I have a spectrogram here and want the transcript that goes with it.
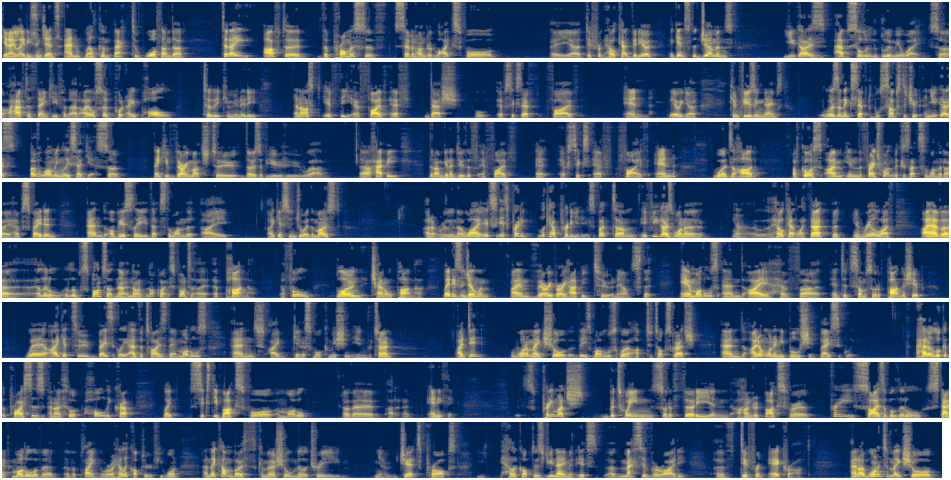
G'day, ladies and gents, and welcome back to War Thunder. Today, after the promise of 700 likes for a uh, different Hellcat video against the Germans, you guys absolutely blew me away. So I have to thank you for that. I also put a poll to the community and asked if the F5F dash or F6F5N, there we go, confusing names, was an acceptable substitute. And you guys overwhelmingly said yes. So thank you very much to those of you who uh, are happy that I'm going to do the F5 at F6F5N. Words are hard. Of course, I'm in the French one because that's the one that I have spaded, and obviously that's the one that I, I guess, enjoy the most. I don't really know why. It's it's pretty. Look how pretty it is. But um, if you guys want a, you know, a Hellcat like that, but in real life, I have a, a little a little sponsor. No, not not quite a sponsor. A, a partner, a full blown channel partner. Ladies and gentlemen, I am very very happy to announce that Air Models and I have uh, entered some sort of partnership where I get to basically advertise their models and I get a small commission in return. I did want to make sure that these models were up to top scratch and I don't want any bullshit basically. I had a look at the prices and I thought, holy crap, like 60 bucks for a model of a, I don't know, anything. It's pretty much between sort of 30 and 100 bucks for a pretty sizable little static model of a, of a plane or a helicopter if you want. And they come both commercial, military, you know, jets, props, helicopters, you name it. It's a massive variety of different aircraft. And I wanted to make sure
